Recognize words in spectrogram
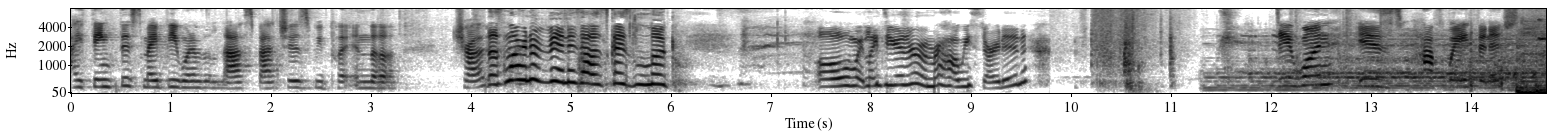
I think this might be one of the last batches we put in the truck. That's not gonna fit in his house, guys, look. Oh my, like do you guys remember how we started? Day one is halfway finished.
